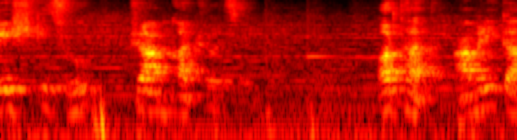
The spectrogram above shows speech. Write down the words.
বেশ কিছু ট্রাম্প কার্ড রয়েছে অর্থাৎ আমেরিকা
